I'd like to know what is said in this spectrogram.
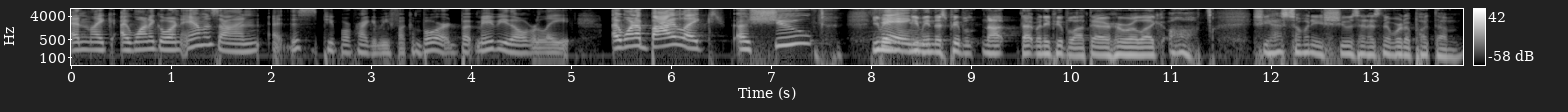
And like I want to go on Amazon. uh, This is people are probably gonna be fucking bored, but maybe they'll relate. I want to buy like a shoe. You mean you mean there's people not that many people out there who are like, oh, she has so many shoes and has nowhere to put them.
